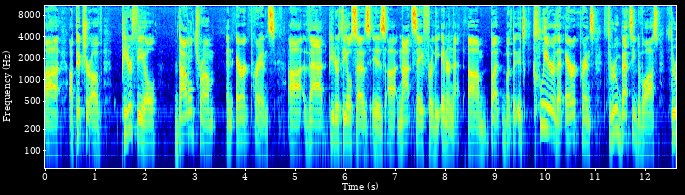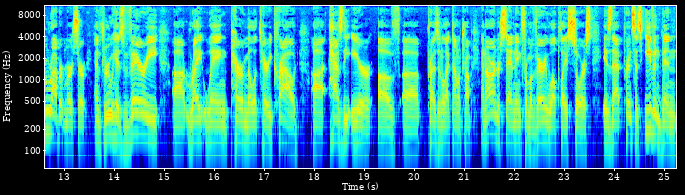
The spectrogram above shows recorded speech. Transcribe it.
a picture picture of Peter Thiel, Donald Trump, and Erik Prince uh, that Peter Thiel says is uh, not safe for the internet. Um, but but the, it's clear that Erik Prince, through Betsy DeVos, through Robert Mercer, and through his very uh, right wing paramilitary crowd, uh, has the ear of uh, President elect Donald Trump. And our understanding from a very well placed source is that Prince has even been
